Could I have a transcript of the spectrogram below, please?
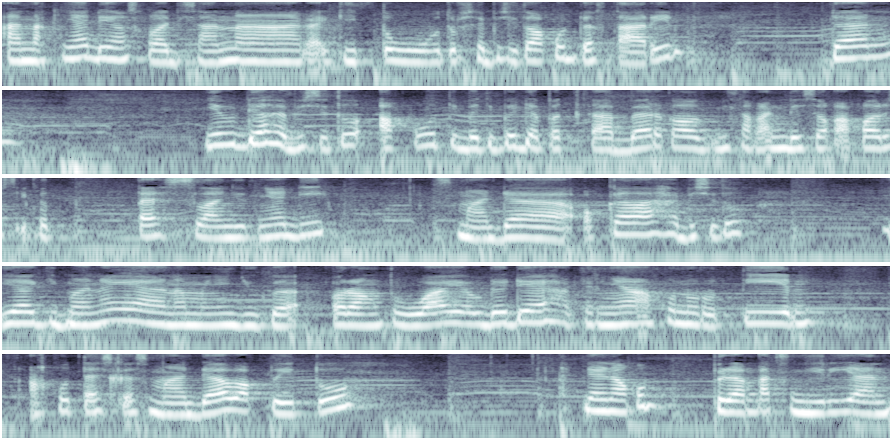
anaknya ada yang sekolah di sana kayak gitu. Terus habis itu aku daftarin dan ya udah habis itu aku tiba-tiba dapat kabar kalau misalkan besok aku harus ikut tes selanjutnya di Semada. Oke lah habis itu ya gimana ya namanya juga orang tua ya udah deh akhirnya aku nurutin. Aku tes ke Semada waktu itu dan aku berangkat sendirian.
